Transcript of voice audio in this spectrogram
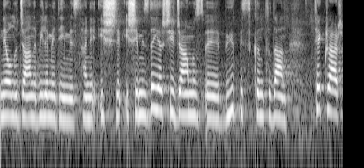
ne olacağını bilemediğimiz, hani iş, işimizde yaşayacağımız büyük bir sıkıntıdan tekrar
